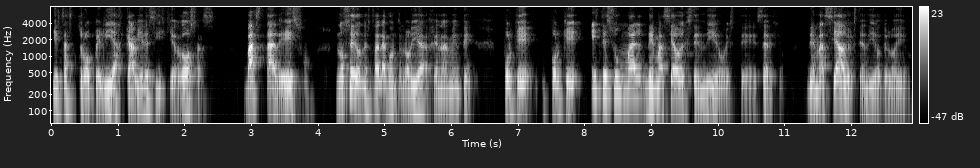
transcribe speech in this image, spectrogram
y estas tropelías cavieres y izquierdosas. Basta de eso. No sé dónde está la Contraloría generalmente, porque, porque este es un mal demasiado extendido, este, Sergio. Demasiado extendido, te lo digo.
